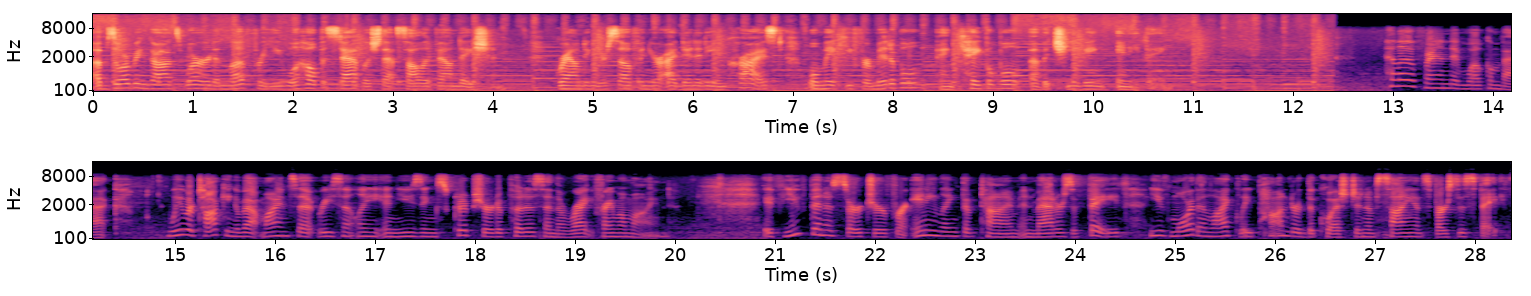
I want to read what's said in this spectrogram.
Absorbing God's word and love for you will help establish that solid foundation. Grounding yourself in your identity in Christ will make you formidable and capable of achieving anything. Hello, friend, and welcome back. We were talking about mindset recently and using scripture to put us in the right frame of mind. If you've been a searcher for any length of time in matters of faith, you've more than likely pondered the question of science versus faith.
